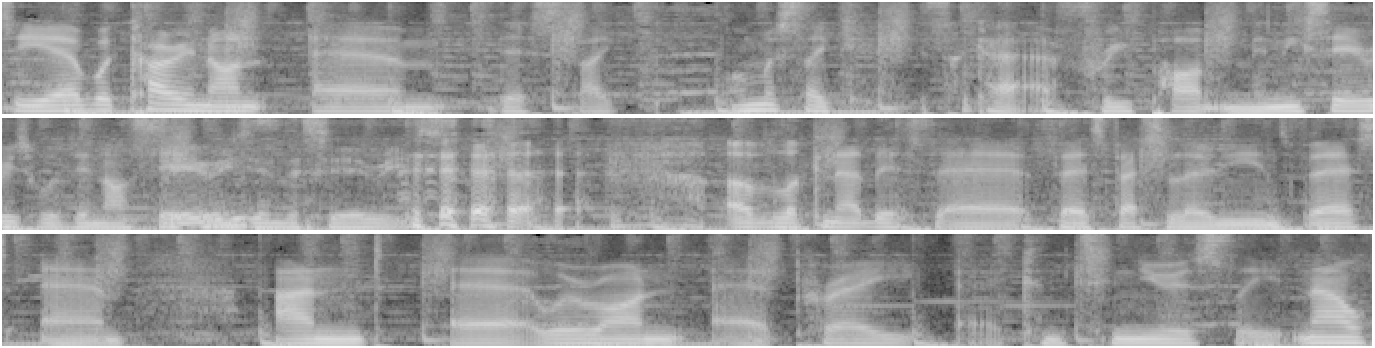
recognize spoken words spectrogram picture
So yeah, we're carrying on um, this like almost like it's like a, a three part mini series within our series. series in the series of looking at this uh, First Thessalonians verse, um, and uh, we're on uh, pray uh, continuously. Now,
